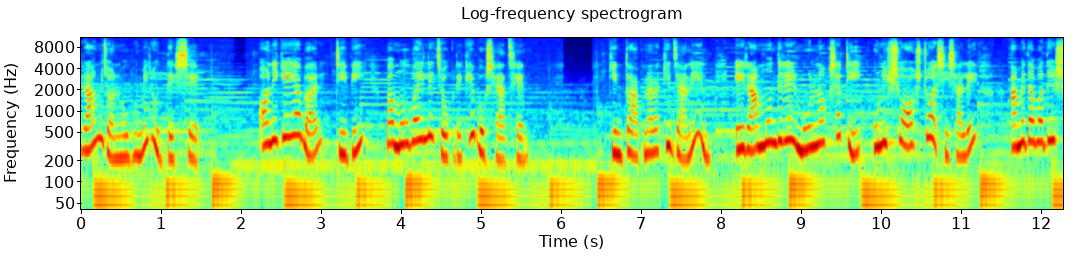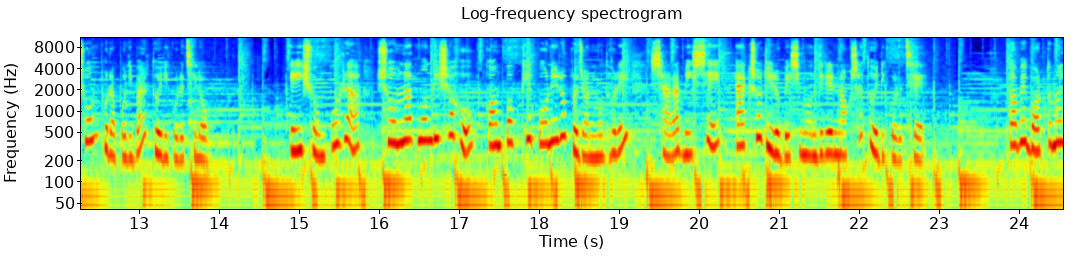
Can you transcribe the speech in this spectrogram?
রাম জন্মভূমির উদ্দেশ্যে। অনেকেই আবার টিভি বা মোবাইলে চোখ রেখে বসে আছেন। কিন্তু আপনারা কি জানেন, এই রাম মন্দিরের মূল নকশাটি উনিশশো অষ্টআশি সালে আমেদাবাদের সোমপুরা পরিবার তৈরি করেছিল। এই সোমপুররা সোমনাথ মন্দির সহ কমপক্ষে পনেরো প্রজন্ম ধরে সারা বিশ্বে একশোটিরও বেশি মন্দিরের নকশা তৈরি করেছে। তবে বর্তমান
